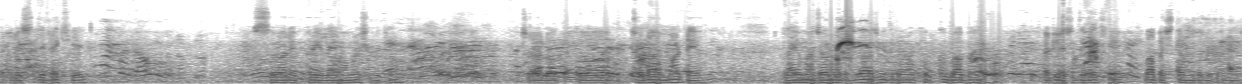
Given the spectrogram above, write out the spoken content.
એટલે સુધી રાખીએ. સવારે ફરી લાઈવમાં મળશું મિત્રો. ચાલો તો જોડાવા માટે લાઈવમાં જવા માટે બધા જ મિત્રોનો ખૂબ ખૂબ આભાર. એટલે સુધી રાખીએ. બાપા સીતા મિત્રોને.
